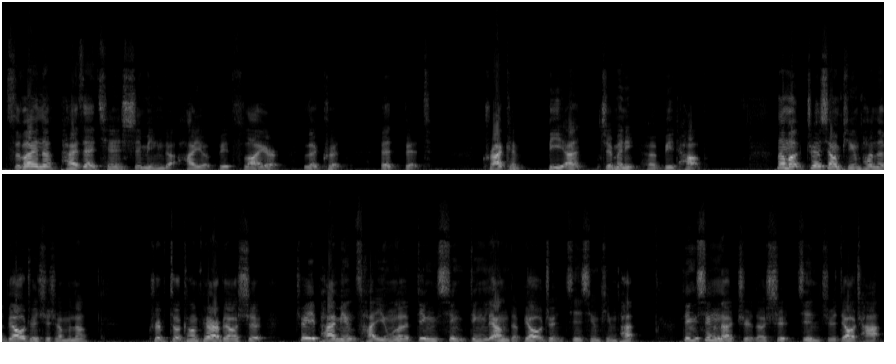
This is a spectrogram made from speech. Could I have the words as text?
此外呢排在前十名的还有 Bitflyer、Liquid、Itbit、Kraken。币安、Gemini 和 BitHub。那么这项评判的标准是什么呢？Crypto Compare 表示，这一排名采用了定性定量的标准进行评判。定性呢指的是尽职调查，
